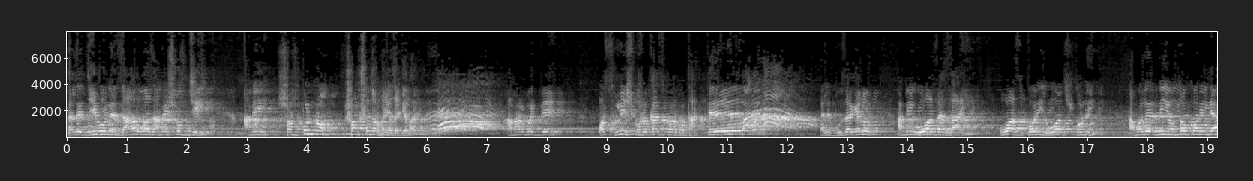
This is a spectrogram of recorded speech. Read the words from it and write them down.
তাহলে জীবনে যা ওয়াজ আমি শুনছি, আমি সম্পূর্ণ সংশোধন হয়ে যেতে পারি। আমার মধ্যে অশ্লীল কোনো কাজকর্ম থাকতে পারে না। তাহলে বোঝা গেল, আমি ওয়াজে যাই, ওয়াজ করি, ওয়াজ শুনি আমলের নিয়ত করি না,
